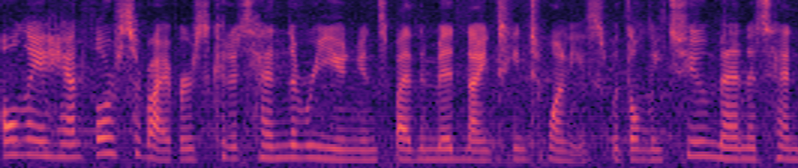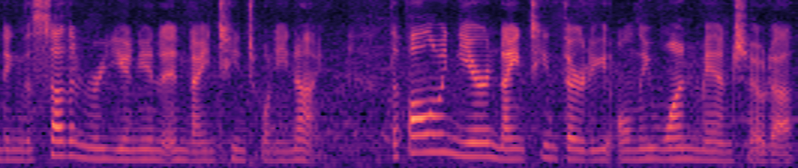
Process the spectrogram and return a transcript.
Only a handful of survivors could attend the reunions by the mid 1920s, with only two men attending the Southern reunion in 1929. The following year, 1930, only one man showed up.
